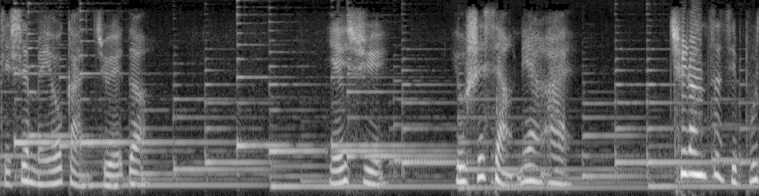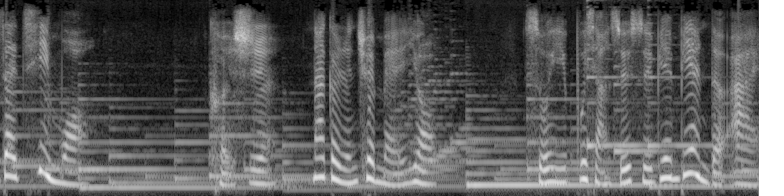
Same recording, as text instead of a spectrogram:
只是没有感觉的。也许有时想恋爱，却让自己不再寂寞，可是那个人却没有，所以不想随随便便的爱。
